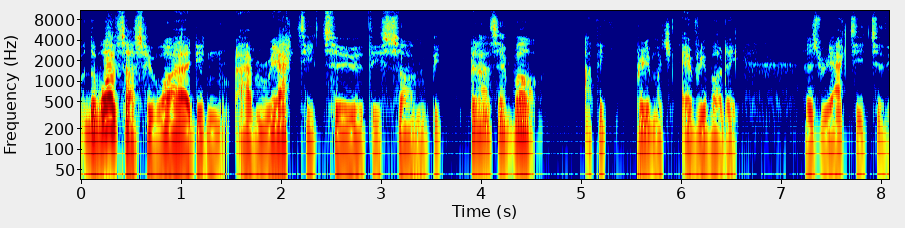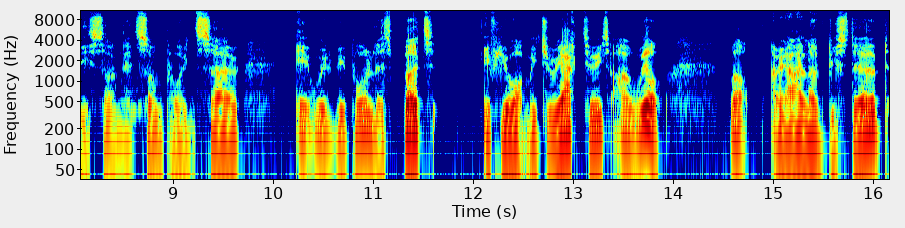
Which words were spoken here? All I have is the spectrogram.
the wives asked me why I didn't I haven't reacted to this song, but I said, well, I think pretty much everybody has reacted to this song at some point, so it would be pointless. But if you want me to react to it, I will. Well, I mean, I love Disturbed.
